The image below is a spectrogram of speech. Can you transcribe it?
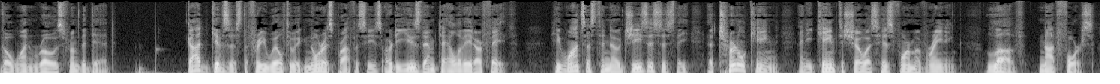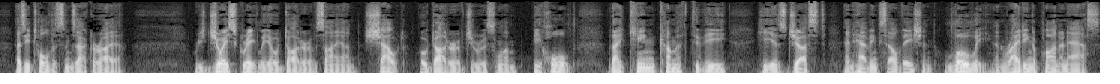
though one rose from the dead. God gives us the free will to ignore his prophecies or to use them to elevate our faith. He wants us to know Jesus is the eternal King, and he came to show us his form of reigning love, not force, as he told us in Zechariah. Rejoice greatly, O daughter of Zion. Shout, O daughter of Jerusalem. Behold, thy King cometh to thee he is just and having salvation, lowly and riding upon an ass,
